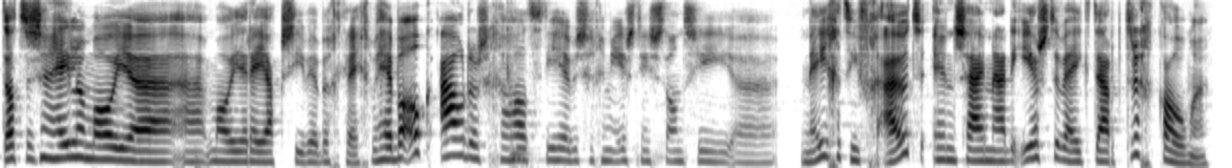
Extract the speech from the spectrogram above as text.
Dat is een hele mooie, uh, mooie reactie we hebben gekregen. We hebben ook ouders gehad die hebben zich in eerste instantie uh, negatief geuit en zijn na de eerste week daarop teruggekomen.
